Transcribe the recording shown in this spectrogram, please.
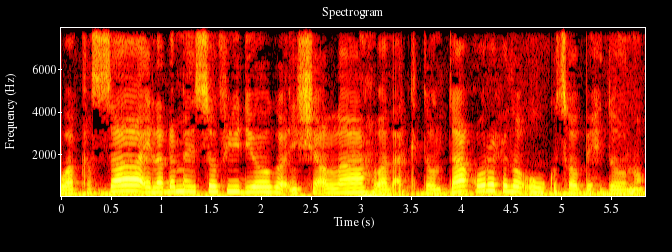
waa kasaa ila dhameyso videoga insha allah waad arki doontaa quruxda uu ku soo bixi doono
